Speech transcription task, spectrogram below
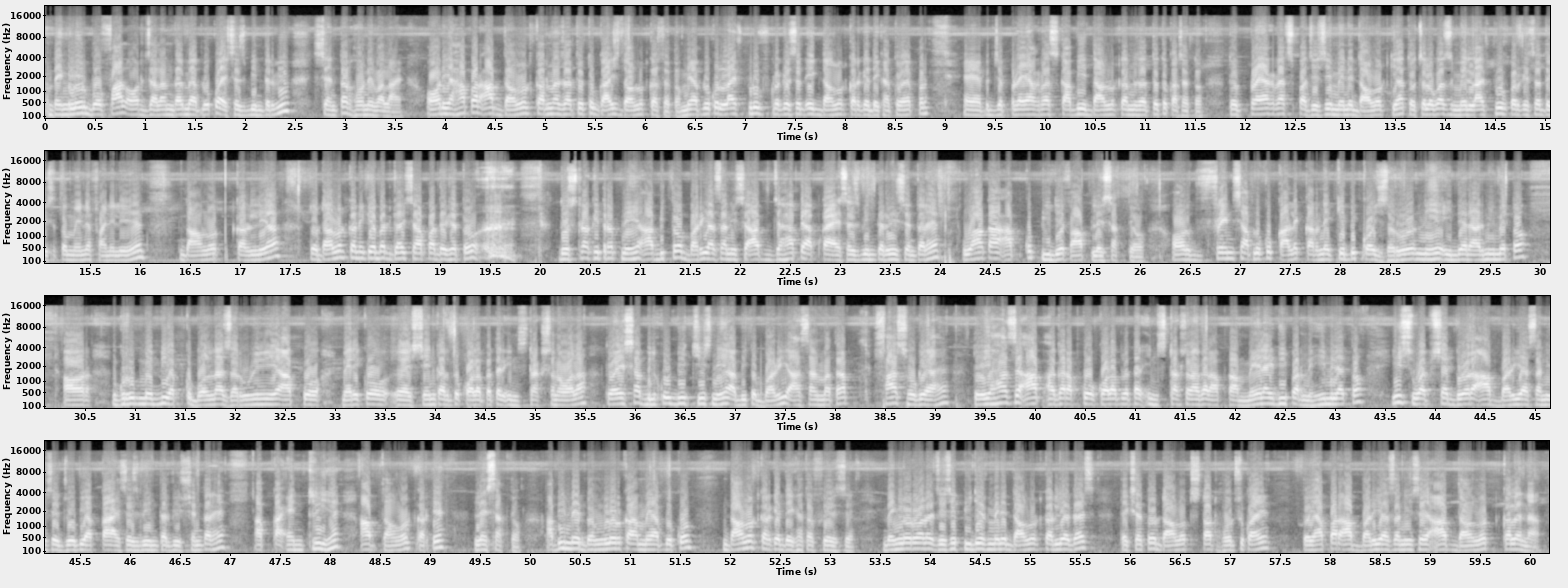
बेंगलोर भोपाल और जालंधर में आप लोग को एसएसबी इंटरव्यू सेंटर होने वाला है। और यहाँ पर आप डाउनलोड करना चाहते हो तो गाइस डाउनलोड कर सकते हो। मैं आप लोग को लाइव प्रूफ करके एक डाउनलोड करके देखा तो यहाँ पर जब प्रयागराज का भी डाउनलोड करना चाहते हो तो कर सकते हो। तो प्रयागराज पर जैसे मैंने डाउनलोड किया तो चलो गाइस मैं लाइव प्रूफ करके साथ देख सकता हूँ, मैंने फाइनली है डाउनलोड कर लिया। तो डाउनलोड करने के बाद गाइस यहाँ पर देखे तो दूसरा की तरफ़ नहीं, अभी तो बड़ी आसानी से आप, जहाँ पे आपका एस इंटरव्यू सेंटर है, वहाँ का आपको पीडीएफ आप ले सकते हो। और फ्रेंड्स आप लोग को कलेक्ट करने की भी कोई ज़रूरत नहीं है इंडियन आर्मी में तो। और ग्रुप में भी आपको बोलना ज़रूरी नहीं है। आपको मेरे को सेंड कर दो कॉल पत्र इंस्ट्रक्शन वाला। तो ऐसा बिल्कुल भी चीज़ नहीं है। अभी तो बड़ी आसान मतलब फास्ट हो गया है। तो यहाँ से आप अगर आपको कॉल पत्र इंस्ट्रक्शन अगर आपका मेल आईडी पर नहीं मिला तो इस वेबसाइट द्वारा आप बड़ी आसानी से जो भी आपका एसएसबी इंटरव्यू सेंटर है, आपका एंट्री है, आप डाउनलोड करके ले सकते हो। अभी मैं बेंगलोर का मैं आप लोग को डाउनलोड करके देखा था फिर से। बेंगलोर वाला जैसे पीडीएफ मैंने डाउनलोड कर लिया गैस देख सकते हो डाउनलोड स्टार्ट हो चुका है। तो यहाँ पर आप बड़ी आसानी से आप डाउनलोड कर लेना।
